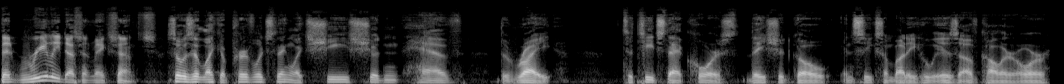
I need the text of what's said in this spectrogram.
that really doesn't make sense. So is it like a privilege thing? Like she shouldn't have the right to teach that course. They should go and seek somebody who is of color or.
